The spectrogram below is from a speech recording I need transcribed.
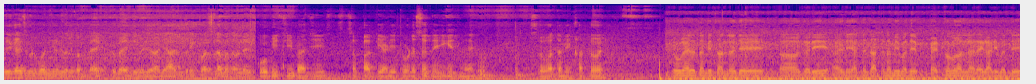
हे गाईज गुड मॉर्निंग आणि welcome back to my video आणि आज ब्रेकफास्टला बनवलं आहे कोबीची भाजी चपाती आणि थोडंसं दही घेतलं आहे सो आता मी खातोय. तो गायज आता मी चाललो ते घरी आणि आता जाताना मी मध्ये पेट्रोल घालणार आहे गाडीमध्ये.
